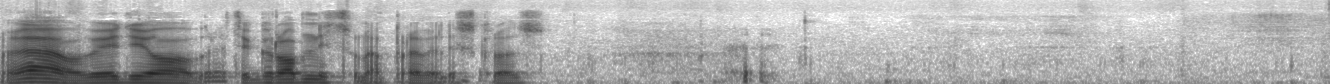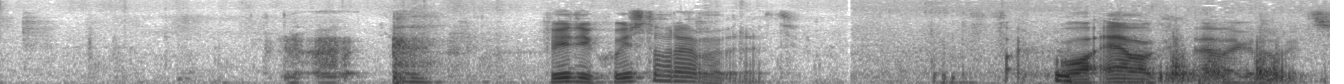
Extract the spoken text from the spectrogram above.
Evo vidi ovo brate, grobnicu napravili skroz. Vidi, ko isto vreme, brate. O, evo ga, evo je grobnica.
